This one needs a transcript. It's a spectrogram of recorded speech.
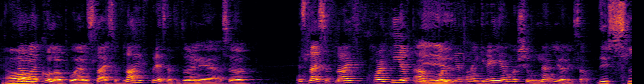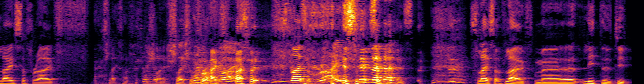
Ja. När man kollar på en slice of life på det sättet och den är, alltså en slice of life har en helt, har en helt annan grej än vad shonen gör liksom. Det är ju slice of life... Slice of, slice, slice of rice. Slice of rice. slice, of life. slice of life med lite typ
